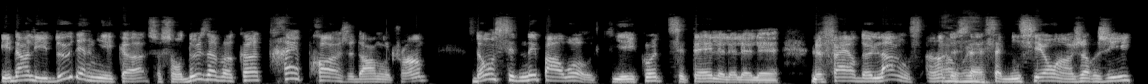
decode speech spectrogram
Et dans les deux derniers cas, ce sont deux avocats très proches de Donald Trump, dont Sidney Powell, qui écoute, c'était le, le, le, le, fer de lance hein, ah de sa, mission en Georgie.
